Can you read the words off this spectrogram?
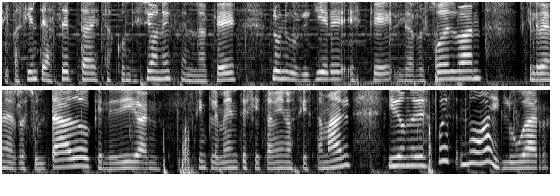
el paciente acepta estas condiciones en la que lo único que quiere es que le resuelvan, que le vean el resultado, que le digan simplemente si está bien o si está mal, y donde después no hay lugar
